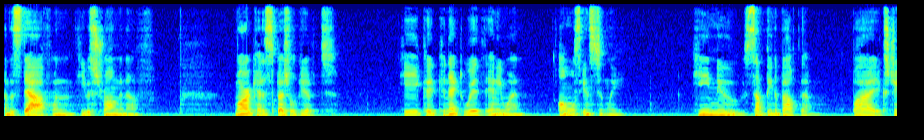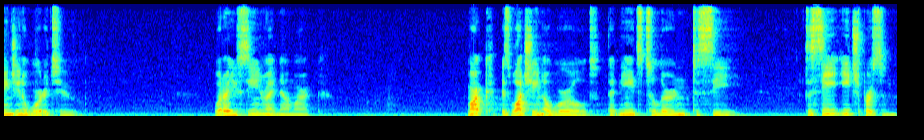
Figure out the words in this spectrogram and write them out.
and the staff when he was strong enough. Mark had a special gift. He could connect with anyone almost instantly he knew something about them by exchanging a word or two. What are you seeing right now, Mark? Mark is watching a world that needs to learn to see, to see each person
